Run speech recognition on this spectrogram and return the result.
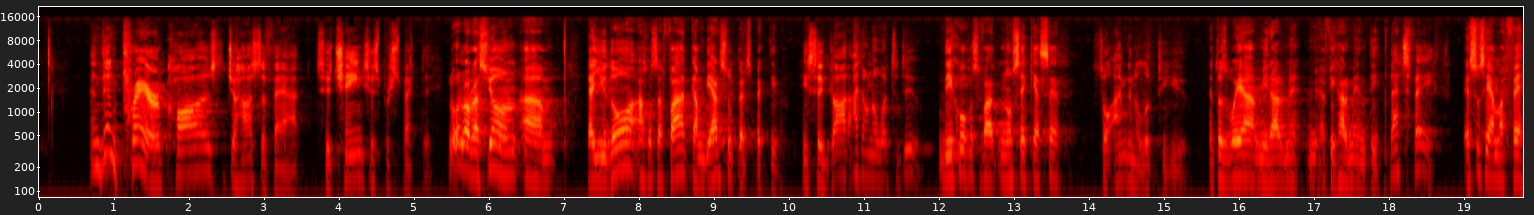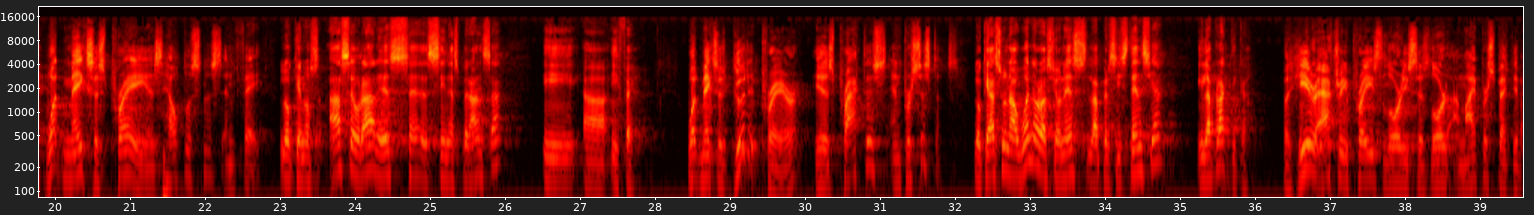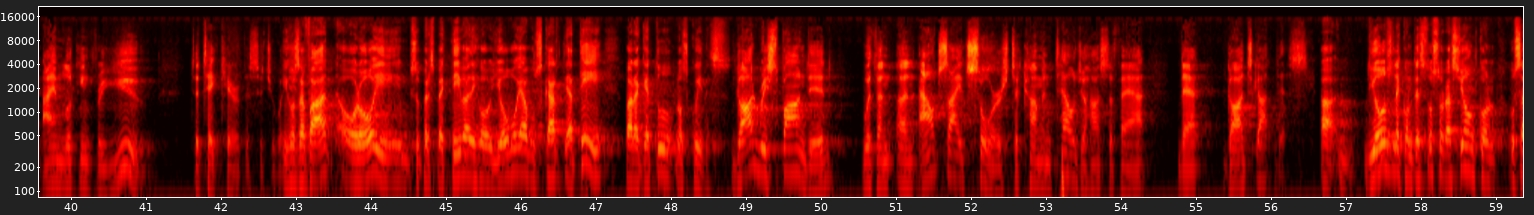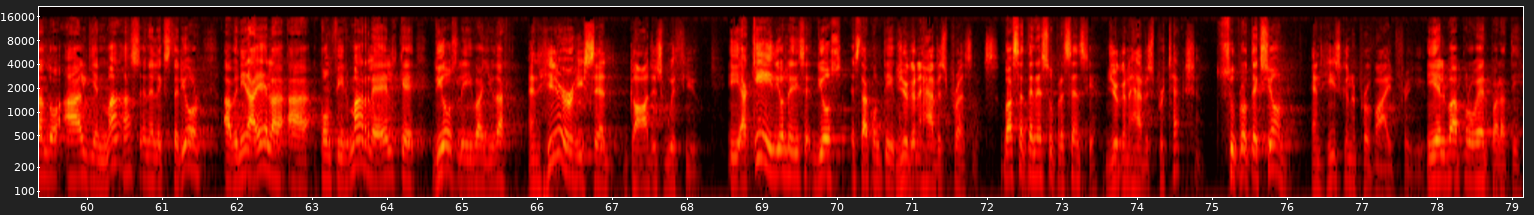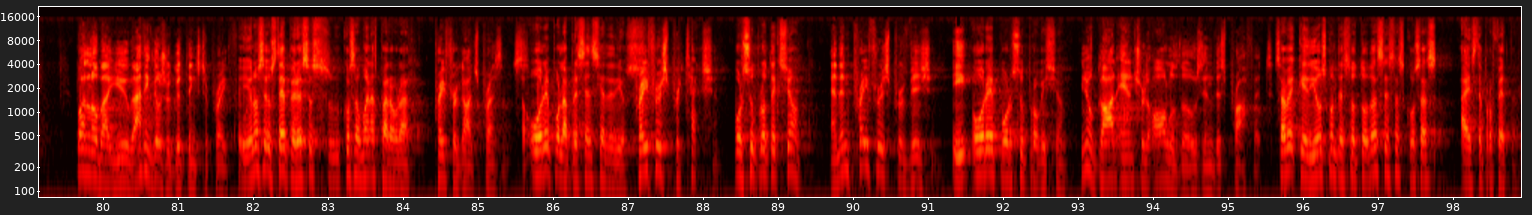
And then prayer caused Jehoshaphat to change his perspective. Luego la oración am, le ayudó a Josafat cambiar su perspectiva. He said, God, I don't know what to do, Dijo Josafat, no sé qué hacer. so I'm going to look to you. Entonces voy a mirarme, a fijarme en ti. That's faith. Eso se llama fe. What makes us pray is helplessness and faith. Lo que nos hace orar es eh, sin esperanza y, ah, y fe. What makes us good at prayer is practice and persistence. Lo que hace una buena oración es la persistencia y la práctica. But here, after he prays the Lord, he says, Lord, uh, my perspective, I am looking for you to take care of this situation. Y. Josafat oró y su perspectiva dijo, yo voy a buscarte a ti para que tú nos cuides. God responded with an, an outside source to come and tell Jehoshaphat that God's got this. Ah, Dios le contestó su oración con, usando a alguien más en el exterior a venir a él, a, a confirmarle a él que Dios le iba a ayudar. And here he said, God is with you. Y aquí Dios le dice, Dios está contigo. You're going to have his presence, Vas a tener su presencia, you're going to have his protection, su protección, and he's going to provide for you. y Él va a proveer para ti. Well, I don't know about you, but I think those are good things to pray for. Yo no sé usted, pero eso son cosas buenas para orar. Pray for God's presence, Ore por la presencia de Dios, pray for his protection, por su protección, and then pray for his provision. y ore por su provisión. You know, God answered all of those in this prophet. ¿Sabe que Dios contestó todas esas cosas a este profeta?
